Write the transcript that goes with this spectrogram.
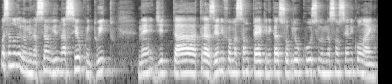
O arsenal da iluminação ele nasceu com o intuito né, de estar tá trazendo informação técnica sobre o curso Iluminação Cênica Online.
